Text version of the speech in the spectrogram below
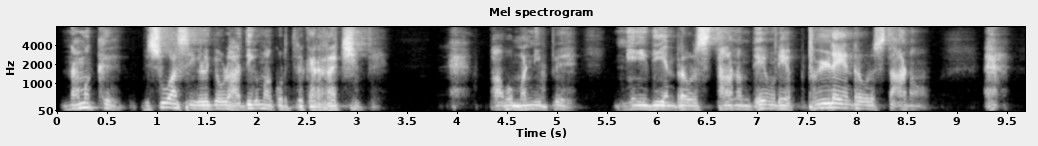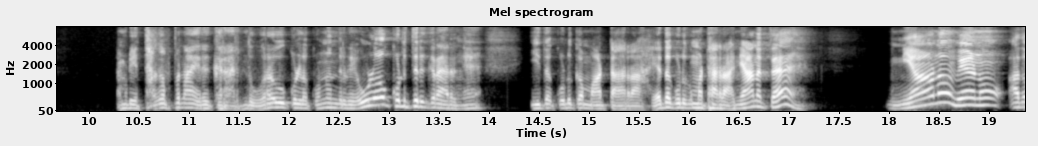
நமக்கு விசுவாசிகளுக்கு எவ்வளவு அதிகமா கொடுத்திருக்காரு? ரட்சிப்பு. பாவ மன்னிப்பு நீதி என்ற ஒரு ஸ்தானம் தேவனுடைய பிள்ளை என்ற ஒரு ஸ்தானம். நம்முடைய தகப்பனா இருக்கிறார். இந்த உறவுக்குள்ள கொண்டு வந்திருக்க எவ்வளோ கொடுத்துருக்கிறாருங்க? இதை கொடுக்க மாட்டாரா? எதை கொடுக்க மாட்டாரா? ஞானத்தை? ஞானம் வேணும். அதை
